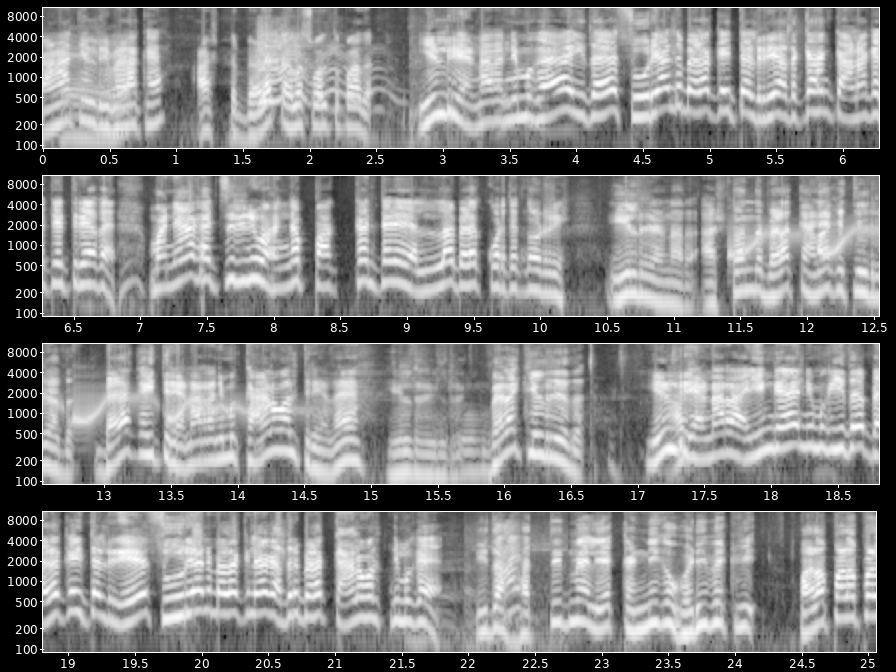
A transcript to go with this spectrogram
ಕಾಣತಿಲ್ರಿ ಬೆಳಕ? ಅಷ್ಟು ಬೆಳಕು ಅನಸ್ವಲ್ತಪ್ಪ ಅದ. ಇಲ್ರಿ ಅಣ್ಣಾರ ನಿಮ್ಗ ಇದ ಸೂರ್ಯನ ಬೆಳಕ್ ಐತಲ್ರಿ ಅದಕ್ಕ ಹಂಗ ಕಾಣಕತ್ತೈತ್ರಿ ಅದ. ಮನ್ಯಾಗ ಹಚ್ಚಿರಿ ನೀವು ಹಂಗ ಪಕ್ಕ ಅಂತೇಳಿ ಎಲ್ಲಾ ಬೆಳಕ್ ಕೊಡ್ತೈತ್ ನೋಡ್ರಿ. ಇಲ್ರಿ ಅಣ್ಣಾರ ಅಷ್ಟೊಂದು ಬೆಳಕ್ ಕಾಣಕತ್ತಿಲ್ರಿ ಅದು. ಬೆಳಕ್ ಐತ್ರಿ ಅಣ್ಣಾರ ನಿಮ್ಗೆ ಕಾಣವಲ್ತ್ರಿ ಅದ? ಇಲ್ರಿ ಇಲ್ರಿ. ಬೆಳಕ್ ಇಲ್ರಿ ಅದು. ಇಲ್ರಿ ಅಣ್ಣಾರ ಹಿಂಗ ನಿಮ್ಗೆ ಇದ ಬೆಳಕ್ ಐತಲ್ರಿ ಸೂರ್ಯನ ಬೆಳಕ್ನ್ಯಾಗ ಅದ್ರ ಬೆಳಕ್ ಕಾಣವಲ್ತ್ ನಿಮ್ಗ. ಇದ ಹತ್ತಿದ್ಮೇಲೆ ಕಣ್ಣಿಗೆ ಹೊಡಿಬೇಕ್ರಿ ಪಳ ಪಳ ಪಳ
